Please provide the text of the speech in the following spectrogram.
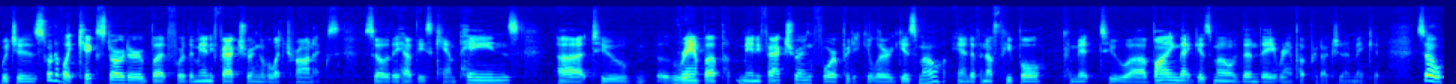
which is sort of like Kickstarter, but for the manufacturing of electronics. So they have these campaigns uh, to ramp up manufacturing for a particular gizmo, and if enough people commit to uh, buying that gizmo, then they ramp up production and make it. So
